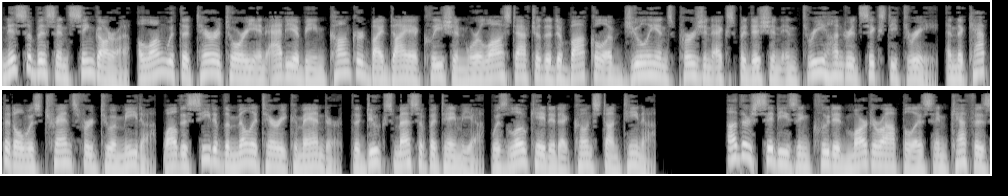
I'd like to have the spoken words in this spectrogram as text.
Nisibis and Singara, along with the territory in Adiabene conquered by Diocletian were lost after the debacle of Julian's Persian expedition in 363, and the capital was transferred to Amida, while the seat of the military commander, the Dukes Mesopotamia, was located at Constantina. Other cities included Martyropolis and Kephas.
